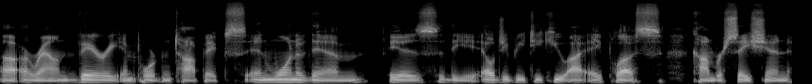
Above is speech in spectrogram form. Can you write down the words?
uh, around very important topics, and one of them is the LGBTQIA plus conversation,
